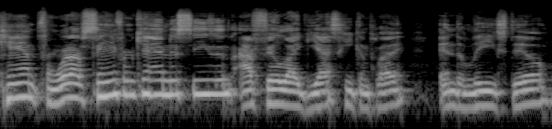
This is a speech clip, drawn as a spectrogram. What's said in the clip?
Cam. From what I've seen from Cam this season, I feel like yes, he can play in the league still.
